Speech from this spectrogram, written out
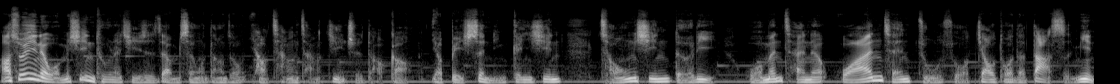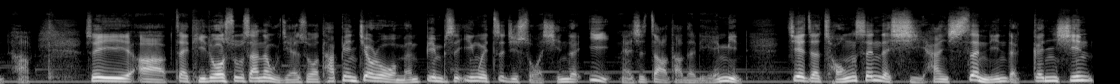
啊，所以呢，我们信徒呢，其实在我们生活当中要常常进食祷告，要被圣灵更新，重新得力，我们才能完成主所交托的大使命啊！所以啊，在提多书三的五节说，他便救了我们，并不是因为自己所行的义，乃是照他的怜悯，借着重生的喜和圣灵的更新。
